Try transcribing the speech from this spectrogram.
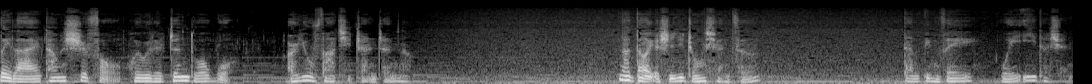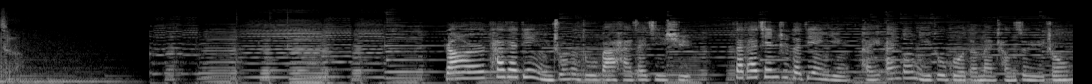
未来他们是否会为了争夺我而又发起战争呢？那倒也是一种选择，但并非唯一的选择。然而，他在电影中的独白还在继续。在他监制的电影《陪安东尼度过的漫长岁月》中，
